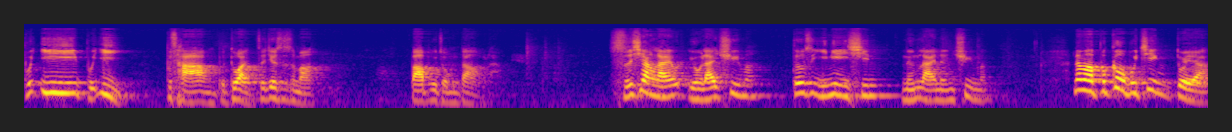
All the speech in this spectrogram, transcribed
不依不异，不长不断，这就是什么？八部中道了。十相来有来去吗？都是一念心，能来能去吗？那么不够不净，对呀，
